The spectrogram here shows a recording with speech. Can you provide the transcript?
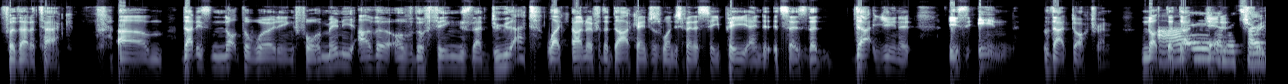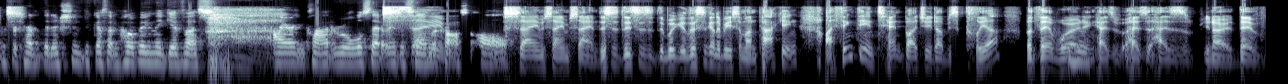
for that attack. Um, that is not the wording for many other of the things that do that. Like I know for the Dark Angels one, you spend a CP and it says that that unit is in that doctrine, not that that I unit am excited treats. for 10th edition because I'm hoping they give us ironclad rules that are the same, Same. across all. Same, same, same. This is this is this is going to be some unpacking. I think the intent by GW is clear, but their wording has has has you know they've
